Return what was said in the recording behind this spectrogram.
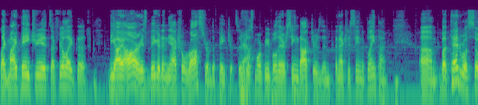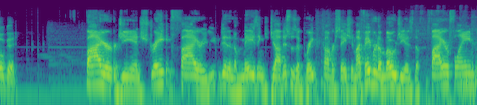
like my Patriots. I feel like the the IR is bigger than the actual roster of the Patriots. There's yeah. just more people there seeing doctors than, than actually seeing the playing time. Um, but Ted was so good. Fire, Gian, straight fire. You did an amazing job. This was a great conversation. My favorite emoji is the fire flame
